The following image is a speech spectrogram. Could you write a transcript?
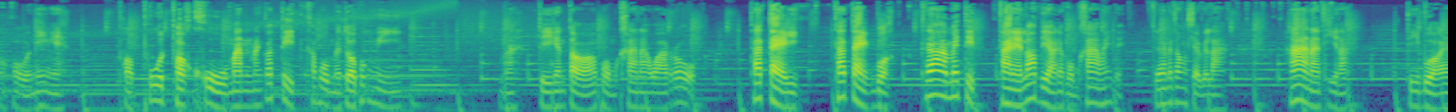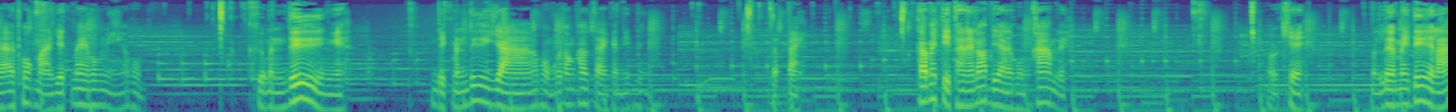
โอ้โห นี่ไง พอพูดพอขู่มันมันก็ติดครับผมในตัวพวกนี้ มาตีกันต่อครับผมคานาวาโรถ้าแตกอีก ถ้าแตกบวก ถ้าไม่ติดภายในรอบเดียวเดี๋ยวผมฆ่าไม่เลย จะได้ไม่ต้องเสียเวลาห้านาทีละ ตีบวกไอ้ไอพวกหมาเย็ดแม่พวกนี้ครับผม คือมันดื้อไง เด็กมันดื้อยาครับผมก็ต้องเข้าใจกันนิดนึง จัดไป ถ้าไม่ติดภายในรอบเดียวเดี๋ยวผมข้ามเลย โอเค มันเริ่มไม่ดื้อละ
